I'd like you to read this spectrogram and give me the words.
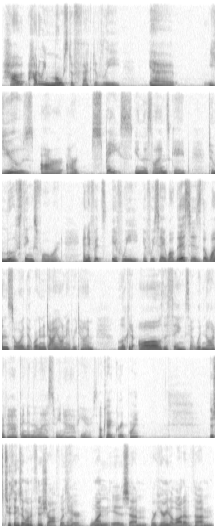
how how do we most effectively uh, use our our space in this landscape to move things forward? And if it's if we if we say, well, this is the one sword that we're going to die on every time, look at all the things that would not have happened in the last three and a half years. Okay, great point. There's two things I want to finish off with yeah. here. One is um, we're hearing a lot of um,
